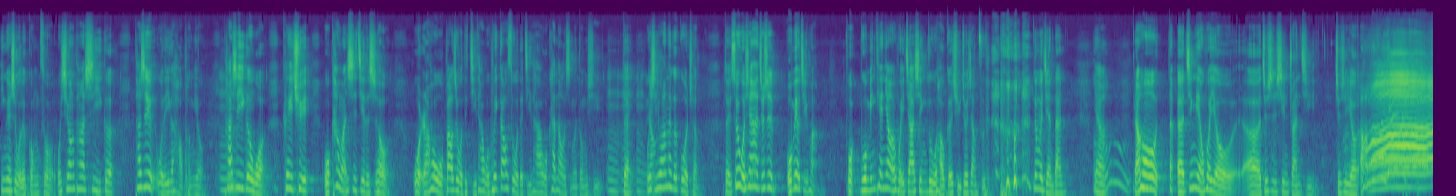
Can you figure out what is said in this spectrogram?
音乐是我的工作，我希望它是一个，它是我的一个好朋友，它是一个我可以去，我看完世界的时候，我然后我抱着我的吉他，我会告诉我的吉他我看到了什么东西。嗯嗯。对，我希望那个过程。对，所以我现在就是我没有计划。我我明天要回家新录好歌曲，就这样子，那么简单，呀。然后呃，今年会有呃，就是新专辑，就是有啊，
